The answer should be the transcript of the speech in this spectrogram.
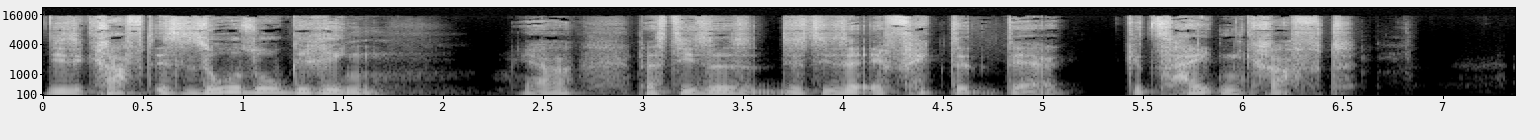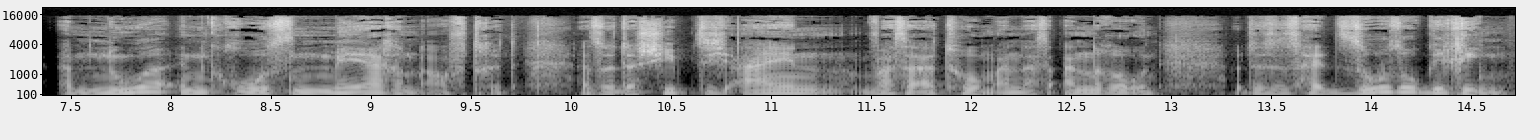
diese Kraft ist so, so gering, ja, dass diese, dass diese Effekte der Gezeitenkraft ähm, nur in großen Meeren auftritt. Also da schiebt sich ein Wasseratom an das andere und, das ist halt so, so gering,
